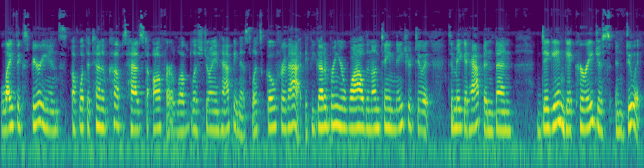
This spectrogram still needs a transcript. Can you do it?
life experience of what the Ten of Cups has to offer. Love, bliss, joy, and happiness. Let's go for that. If you got to bring your wild and untamed nature to it to make it happen, then dig in, get courageous, and do it.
